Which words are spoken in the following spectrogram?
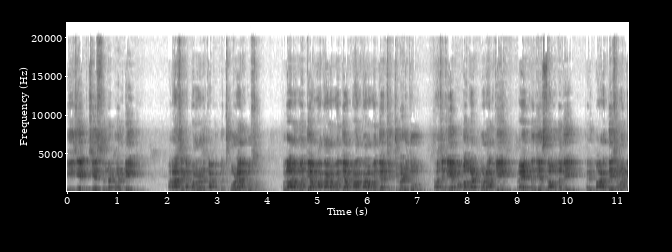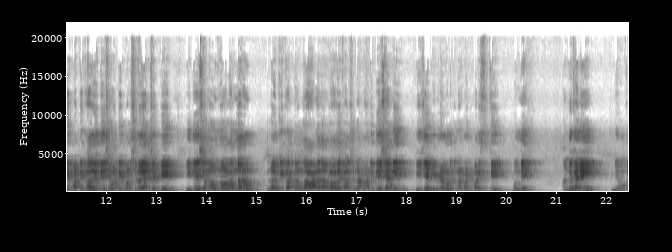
బీజేపీ చేస్తున్నటువంటి అరాచక పనులను కప్పిపుచ్చుకోవడానికి కోసం కులాల మధ్య మతాల మధ్య ప్రాంతాల మధ్య చిచ్చు పెడుతూ రాజకీయ పబ్బం కట్టుకోవడానికి ప్రయత్నం చేస్తూ ఉన్నది. కానీ భారతదేశం అంటే మట్టి కాదు దేశం అంటే మనుషులే అని చెప్పి ఈ దేశంలో ఉన్న వాళ్ళందరూ లౌకికత్వంగా అన్నదమ్ముల కలిసి ఉన్నటువంటి దేశాన్ని బీజేపీ విడగొడుతున్నటువంటి పరిస్థితి ఉంది. అందుకని ఒక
